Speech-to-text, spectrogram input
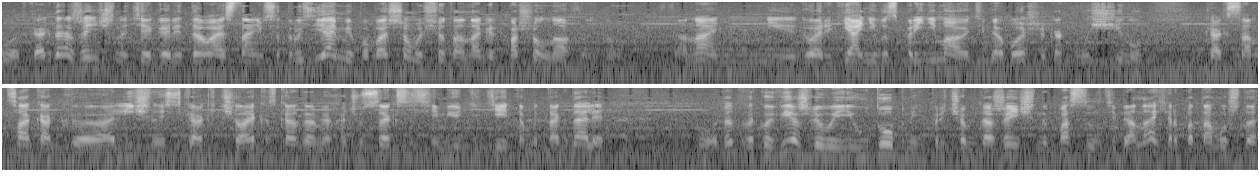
Вот. Когда женщина тебе говорит, давай останемся друзьями, по большому счету она говорит, пошел нахуй. Ну, она не говорит, я не воспринимаю тебя больше как мужчину, как самца, как э, личность, как человека, с которым я хочу секса, семью, детей там и так далее. Вот. Это такой вежливый и удобный, причем для женщины посыл тебя нахер, потому что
